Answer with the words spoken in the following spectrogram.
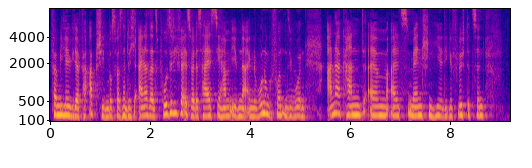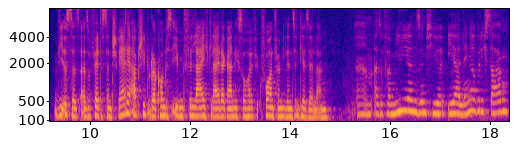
Familien wieder verabschieden muss, was natürlich einerseits positiver ist, weil das heißt, sie haben eben eine eigene Wohnung gefunden, sie wurden anerkannt ähm, als Menschen hier, die geflüchtet sind. Wie ist das? Also fällt es dann schwer, der Abschied, oder kommt es eben vielleicht leider gar nicht so häufig vor und Familien sind hier sehr lang? Ähm, also Familien sind hier eher länger, würde ich sagen.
